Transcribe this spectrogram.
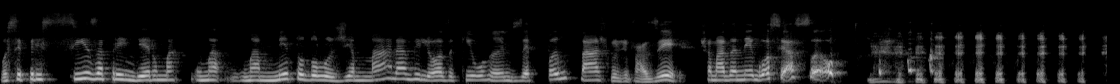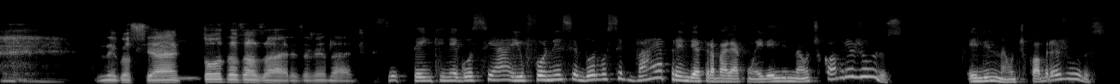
Você precisa aprender uma, uma, uma metodologia maravilhosa que o Randes é fantástico de fazer, chamada negociação. Negociar todas as áreas, é verdade. Você tem que negociar. E o fornecedor, você vai aprender a trabalhar com ele. Ele não te cobra juros. Ele não te cobra juros.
